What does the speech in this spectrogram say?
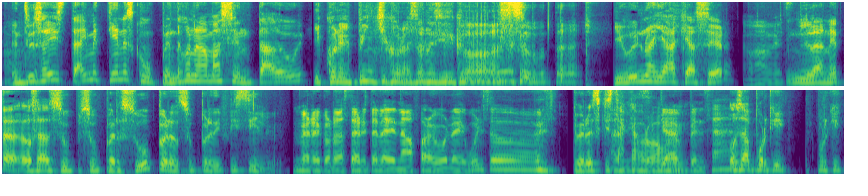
Ah. Entonces ahí está, ahí me tienes como pendejo nada más sentado, güey. Y con el pinche corazón así de "Oh, su puta". Y güey, no haya qué hacer. No mames. La neta, o sea, súper, súper, súper difícil, güey. Me recordaste ahorita la de Náufrago, la de Wilson. Pero es que está cabrón, güey. O sea, porque, porque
